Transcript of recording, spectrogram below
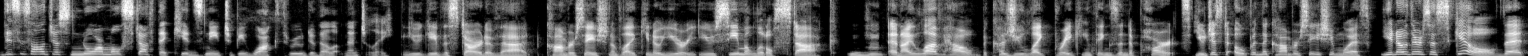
this is all just normal stuff that kids need to be walked through developmentally. You gave the start of that conversation of like, you know, you're you seem a little stuck. Mm-hmm. And I love how because you like breaking things into parts, you just open the conversation with, you know, there's a skill that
